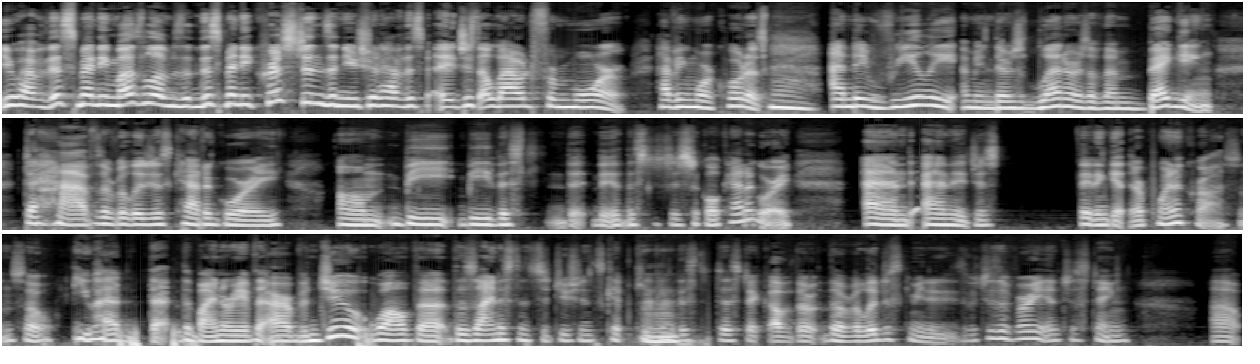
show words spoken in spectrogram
you have this many Muslims and this many Christians, and you should have this." It just allowed for more, having more quotas, and they really, I mean, there's letters of them begging to have the religious category um, be be this the, the, the statistical category, and and it just they didn't get their point across. And so you had the, the binary of the Arab and Jew, while the, the Zionist institutions kept keeping the statistic of the, the religious communities, which is a very interesting uh,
